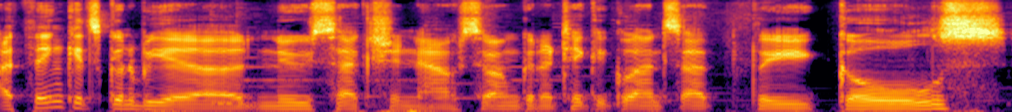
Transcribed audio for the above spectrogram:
I think it's going to be a new section now, so I'm going to take a glance at the goals.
